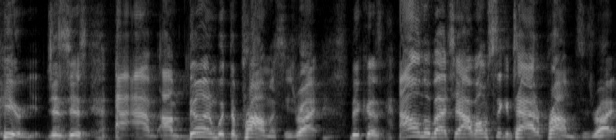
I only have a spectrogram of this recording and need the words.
Period. Just, just, I, am I'm, I'm done with the promises, right? Because I don't know about y'all, but I'm sick and tired of promises, right?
